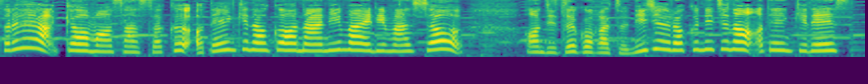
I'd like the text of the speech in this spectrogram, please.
それでは今日も早速お天気のコーナーに参りましょう。本日5月26日のお天気です。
